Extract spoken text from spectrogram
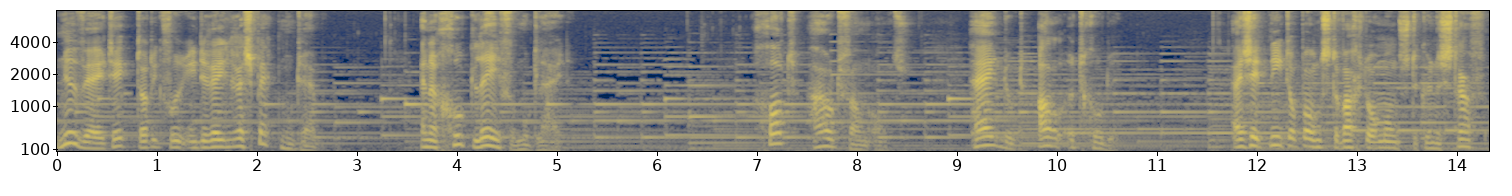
Nu weet ik dat ik voor iedereen respect moet hebben en een goed leven moet leiden. God houdt van ons. Hij doet al het goede. Hij zit niet op ons te wachten om ons te kunnen straffen.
